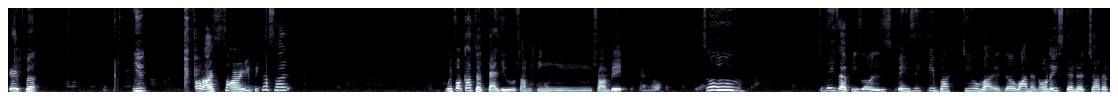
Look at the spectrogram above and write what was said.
Hey, but you. Oh, I'm sorry because I. We forgot to tell you something, Shambi. So, today's episode is basically brought to you by the one and only Standard Chartered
